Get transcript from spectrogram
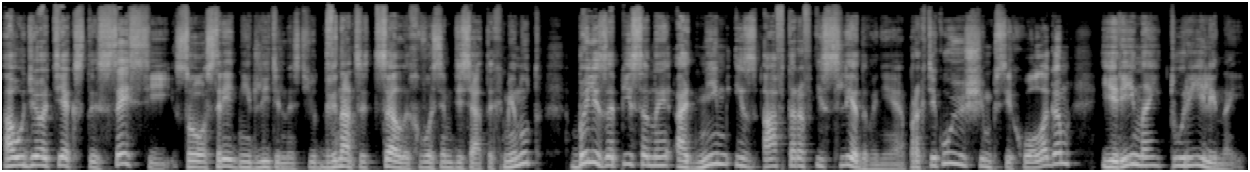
Аудиотексты сессий со средней длительностью 12,8 минут были записаны одним из авторов исследования, практикующим психологом Ириной Турилиной,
